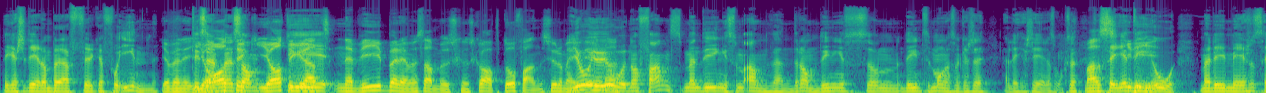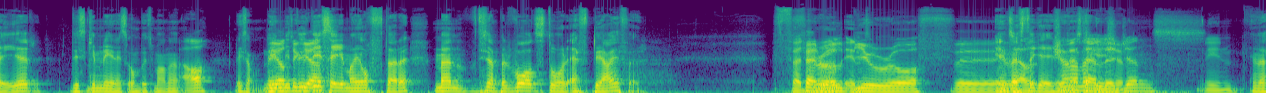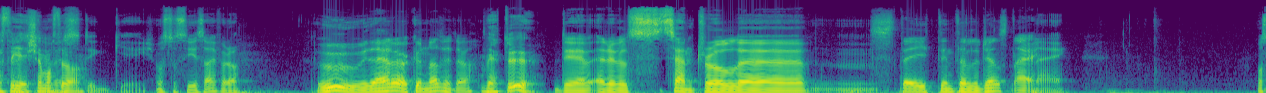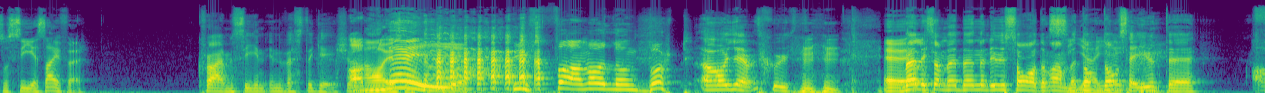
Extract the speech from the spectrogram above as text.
Det är kanske det de börjar försöka få in. Jag, vet, inte, Till jag, exempel tyck, som jag tycker i- att när vi började med samhällskunskap, då fanns ju de här Jo, jo, idéerna. jo, de fanns, men det är ju ingen som använder dem. Det är, ingen som, det är inte så många som kanske, eller kanske är det så också, Man som säger skri- DO. Men det är mer som säger diskrimineringsombudsmannen. Ja, Liksom. Men det, jag det, det att- säger man ju oftare. Men till exempel, vad står FBI för? Federal, In- Bureau of eh, Investigation? Intelligence. In- Investigation måste det vara. Investigation. Måste CSI för då? Uh, det här har jag kunnat vet jag. Vet du? Det är, är det väl Central... eh, State Intelligence? Nej. nej. Vad står CSI för? Crime Scene Investigation. Ah, nej! Fy fan vad långt bort! Ja, jävligt sjukt. Eh, Men liksom, men, men USA, de, använder, de, de säger ju inte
